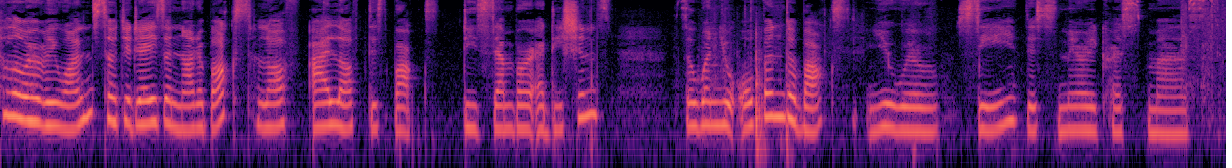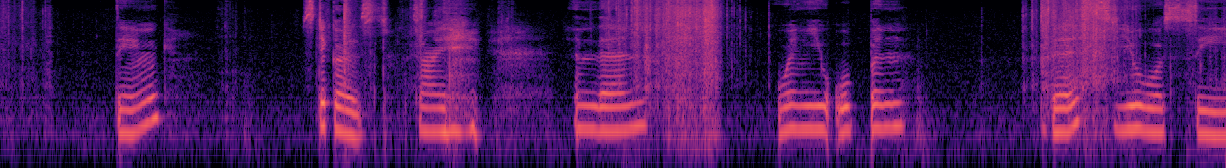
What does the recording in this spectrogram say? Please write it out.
Hello everyone. So today is another box. Love I love this box. December editions. So when you open the box, you will see this Merry Christmas thing. Stickers. Sorry. and then when you open this, you will see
